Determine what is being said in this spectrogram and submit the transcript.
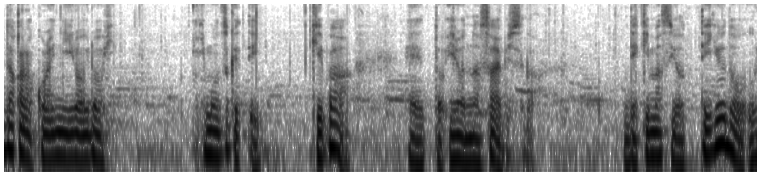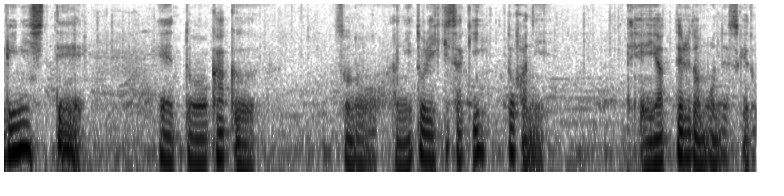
だからこれにいろいろ紐付けていけばえっ、ー、といろんなサービスができますよっていうのを売りにしてえっ、ー、と各その何取引先とかに、えやってると思うんですけど。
